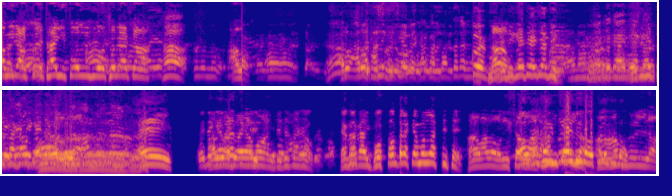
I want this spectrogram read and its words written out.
আমি রাস্তায় থাকি চল্লিশ বছর আরও আরও কিছু একটু এই এদিকে মন। এদিকে তাকাও এখন কেমন লাগতেছে? হ্যাঁ ভালো ইনশাআল্লাহ আলহামদুলিল্লাহ আলহামদুলিল্লাহ।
